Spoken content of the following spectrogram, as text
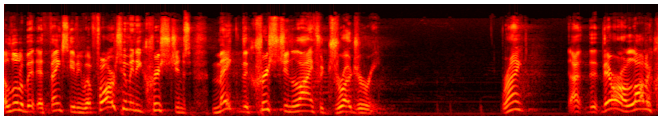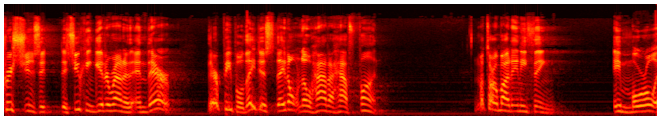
a little bit at Thanksgiving, but far too many Christians make the Christian life a drudgery. Right? Uh, there are a lot of Christians that, that you can get around, and they're, they're people, they just, they don't know how to have fun. I'm not talking about anything immoral.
